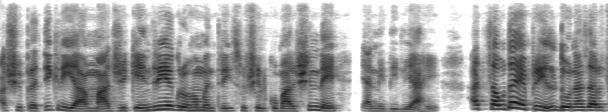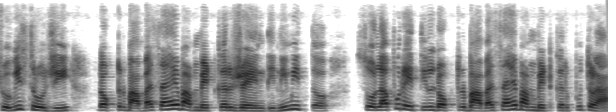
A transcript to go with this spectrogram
अशी प्रतिक्रिया माजी केंद्रीय गृहमंत्री सुशीलकुमार शिंदे यांनी दिली आहे. आज चौदा एप्रिल दोन हजार चोवीस रोजी डॉक्टर बाबासाहेब आंबेडकर जयंतीनिमित्त सोलापूर येथील डॉक्टर बाबासाहेब आंबेडकर पुतळा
